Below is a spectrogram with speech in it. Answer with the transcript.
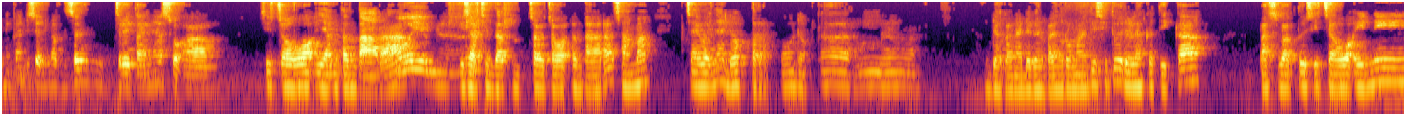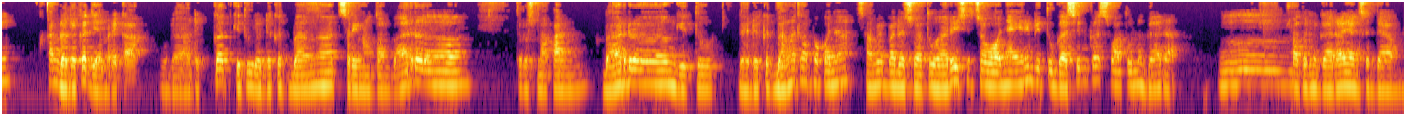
ini kan Descendant of ceritanya soal si cowok yang tentara oh iya benar. kisah cinta cowok-cowok tentara sama ceweknya dokter. Oh dokter. Hmm, benar. udah kan adegan paling romantis itu adalah ketika pas waktu si cowok ini kan udah deket ya mereka? Udah deket gitu udah deket banget sering nonton bareng terus makan bareng gitu. Udah deket banget lah pokoknya sampai pada suatu hari si cowoknya ini ditugasin ke suatu negara Hmm. suatu negara yang sedang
